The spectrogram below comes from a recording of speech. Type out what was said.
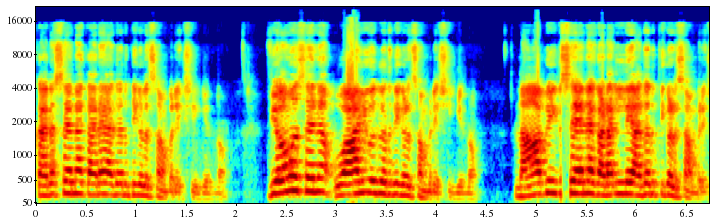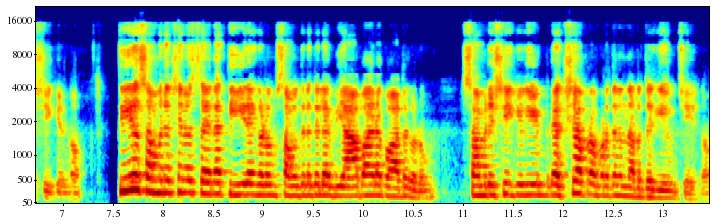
കരസേന കര അതിർത്തികൾ സംരക്ഷിക്കുന്നു. വ്യോമസേന വായു അതിർത്തികൾ സംരക്ഷിക്കുന്നു. നാവികസേന കടലിലെ അതിർത്തികൾ സംരക്ഷിക്കുന്നു. തീരസംരക്ഷണ സേന തീരങ്ങളും സമുദ്രത്തിലെ വ്യാപാര പാതകളും സംരക്ഷിക്കുകയും രക്ഷാപ്രവർത്തനം നടത്തുകയും ചെയ്യുന്നു.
